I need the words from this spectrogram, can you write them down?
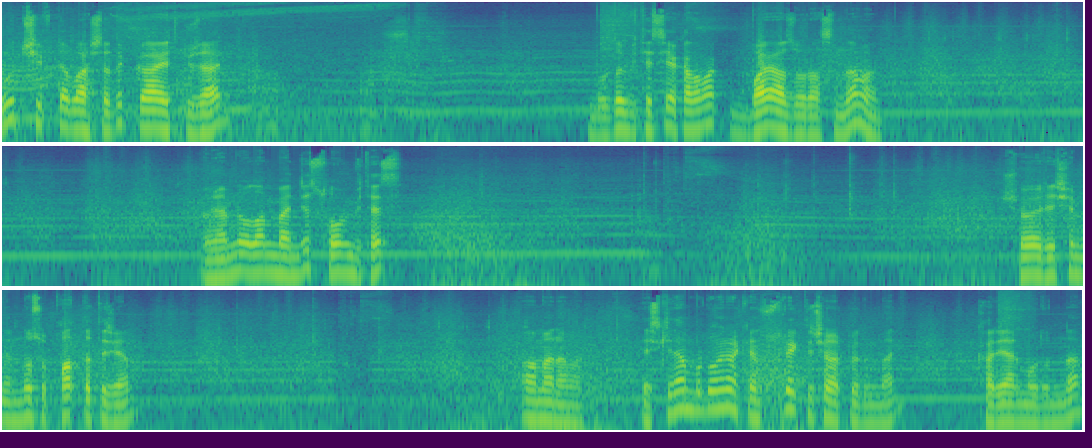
Bu çiftle başladık. Gayet güzel. Burada vitesi yakalamak bayağı zor aslında ama. Önemli olan bence son vites. Şöyle şimdi Nos'u patlatacağım. Aman aman. Eskiden burada oynarken sürekli çarpıyordum ben. Kariyer modunda.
